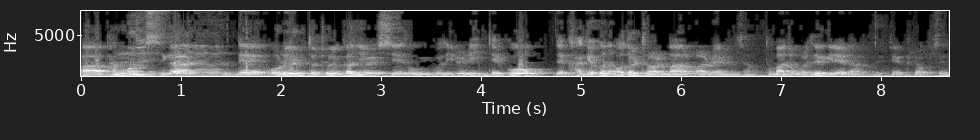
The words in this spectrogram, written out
아, 방문 시간은 네 월요일부터 토요일까지 10시에서 오고 일요일이 이때고 네 가격은 어덜트는 얼마 얼마를 내면서 도마종물 세기래라 네, 필요 없어요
